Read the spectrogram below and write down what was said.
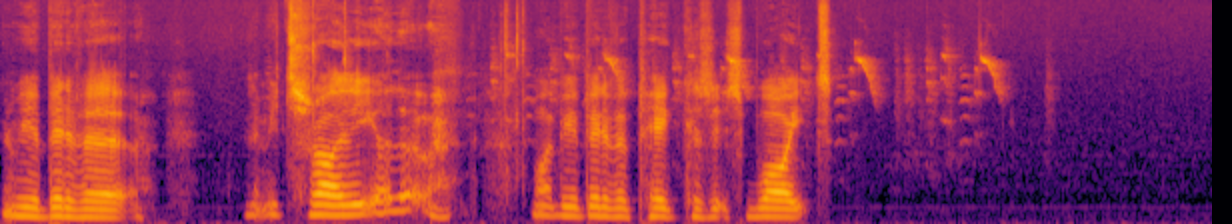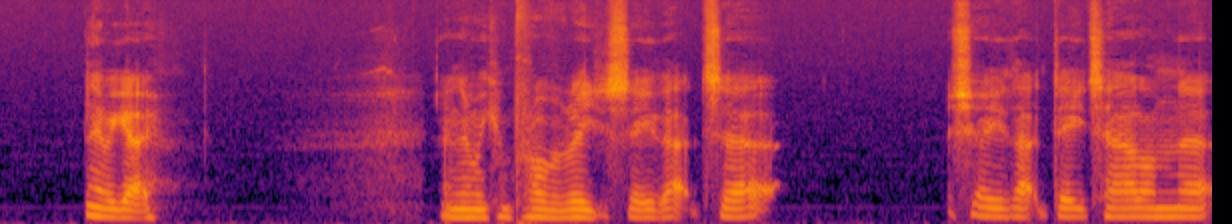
going to be a bit of a. Let me try the other. Might be a bit of a pig because it's white. There we go. And then we can probably see that. Uh, show you that detail on the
